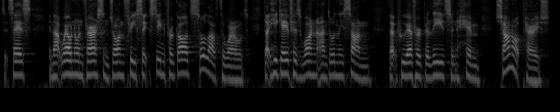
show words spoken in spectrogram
As it says in that well-known verse in John 3:16, for God so loved the world that he gave his one and only son that whoever believes in him shall not perish,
